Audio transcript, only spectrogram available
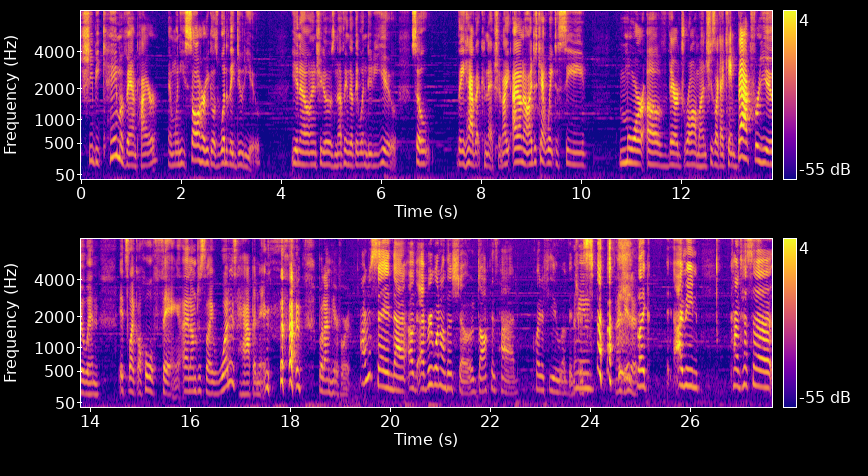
she became a vampire, and when he saw her, he goes, "What did they do to you?" You know, and she goes, "Nothing that they wouldn't do to you." So they have that connection. I I don't know. I just can't wait to see more of their drama. And she's like, "I came back for you," and it's like a whole thing and i'm just like what is happening but i'm here for it I'm just saying that of everyone on this show, Doc has had quite a few of i mean interest. i get it like, I mean, Contessa,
